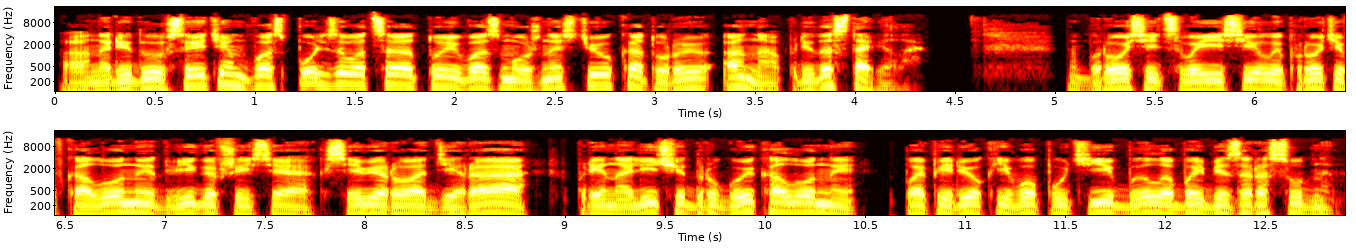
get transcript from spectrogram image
а наряду с этим воспользоваться той возможностью, которую она предоставила. Бросить свои силы против колонны, двигавшейся к северу от Дира, при наличии другой колонны, поперек его пути было бы безрассудным.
